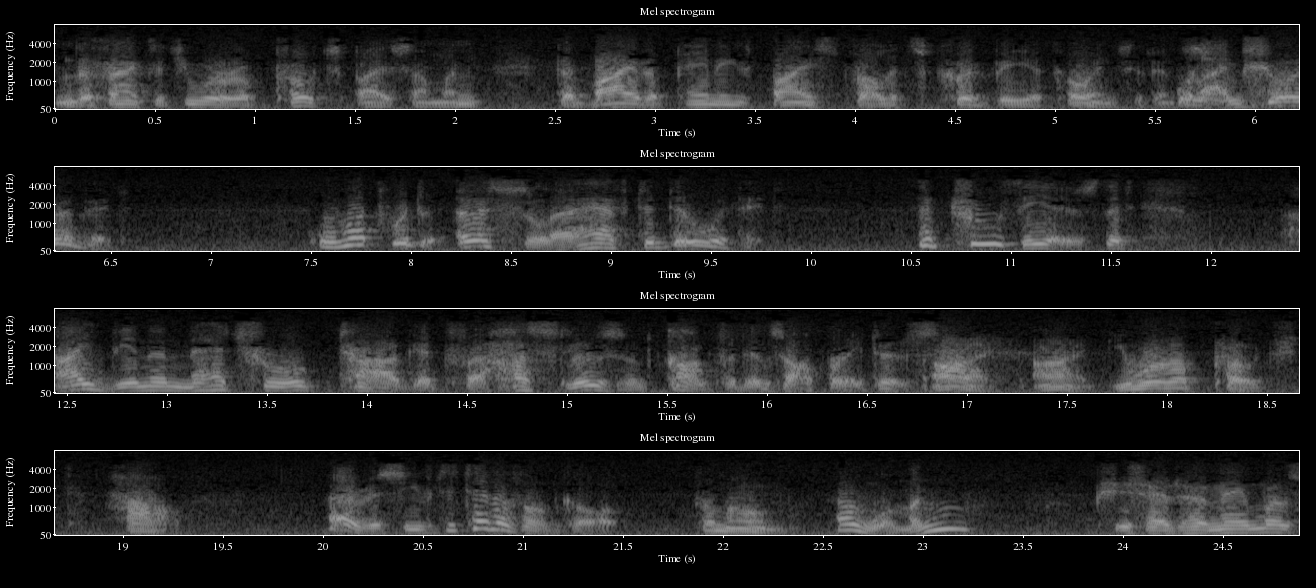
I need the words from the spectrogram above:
And the fact that you were approached by someone to buy the paintings by Strelitz could be a coincidence. Well, I'm sure of it. What would Ursula have to do with it? The truth is that I've been a natural target for hustlers and confidence operators. All right, all right. You were approached. How? I received a telephone call. From whom? A woman. She said her name was,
